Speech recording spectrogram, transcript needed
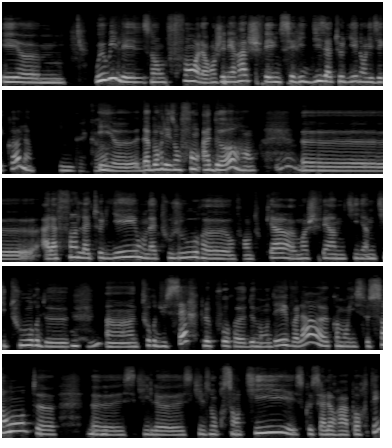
Et oui, oui, les enfants. Alors en général, je fais une série de 10 ateliers dans les écoles. Et d'abord, les enfants adorent. Hein. Mmh. à la fin de l'atelier, on a toujours, enfin en tout cas, moi je fais un petit, un petit tour de, mmh un tour du cercle pour demander, voilà, comment ils se sentent, mmh ce qu'ils, ce qu'ils ont ressenti, et ce que ça leur a apporté,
